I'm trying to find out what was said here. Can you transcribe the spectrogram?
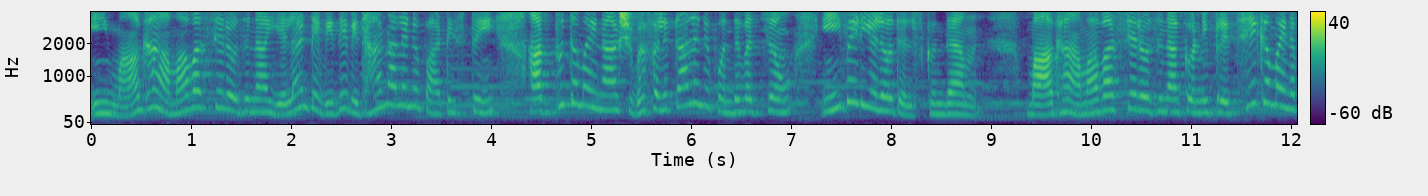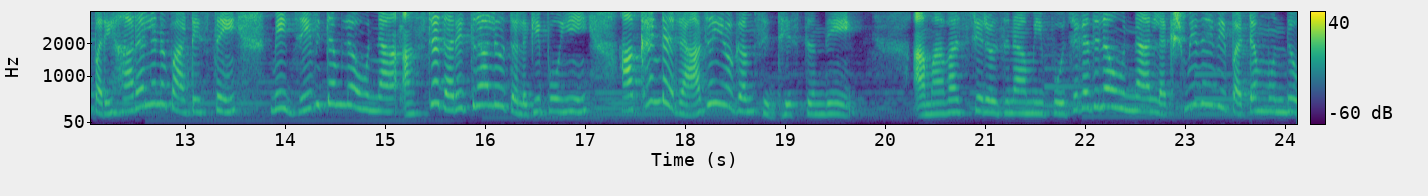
ఈ మాఘ అమావాస్య రోజున ఎలాంటి విధి విధానాలను పాటిస్తే అద్భుతమైన శుభ ఫలితాలను పొందవచ్చో ఈ వీడియోలో తెలుసుకుందాం. మాఘ అమావాస్య రోజున కొన్ని ప్రత్యేకమైన పరిహారాలను పాటిస్తే మీ జీవితంలో ఉన్న అష్టదరిద్రాలు తొలగిపోయి అఖండ రాజయోగం సిద్ధిస్తుంది. అమావాస్య రోజున మీ పూజ గదిలో ఉన్న లక్ష్మీదేవి పటం ముందు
